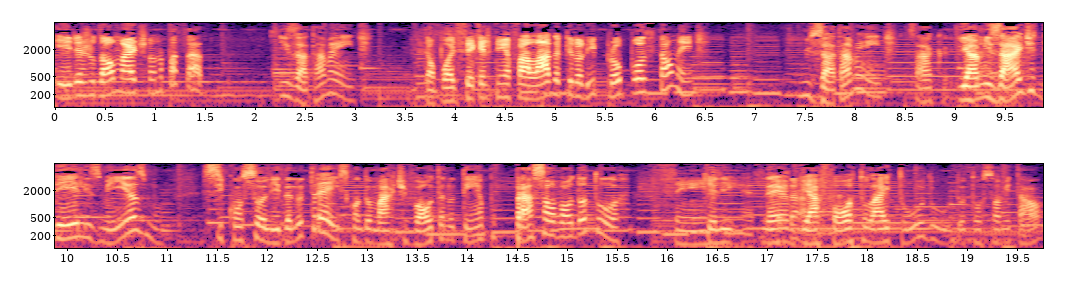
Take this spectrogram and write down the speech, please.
ele ajudar o Marty lá no passado. Exatamente. Então pode ser que ele tenha falado aquilo ali propositalmente. Exatamente, saca? E a amizade deles mesmo se consolida no 3, quando o Marty volta no tempo pra salvar o doutor. Sim. Que ele, sim, é né, vê a foto lá e tudo, o doutor some e tal.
